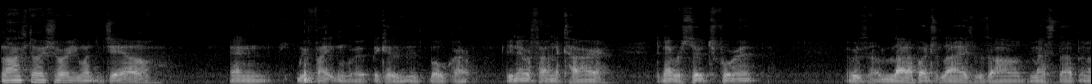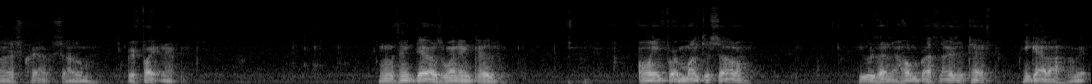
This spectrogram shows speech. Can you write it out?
long story short, he went to jail, and we're fighting for it because it's bullcrap. They never found the car, they never searched for it. There was a lot of bunch of lies, it was all messed up and all this crap, so we're fighting it. I think Daryl's winning because only for a month or so, he was on the home breathalyzer test. He got off of it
